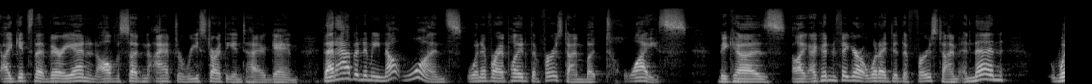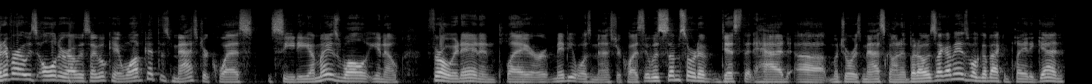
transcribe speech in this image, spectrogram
I get to that very end, and all of a sudden I have to restart the entire game. That happened to me not once whenever I played it the first time, but twice because like I couldn't figure out what I did the first time. And then whenever I was older, I was like, okay, well, I've got this Master Quest CD. I might as well, you know, throw it in and play. Or maybe it wasn't Master Quest. It was some sort of disc that had uh, Majora's Mask on it. But I was like, I may as well go back and play it again.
